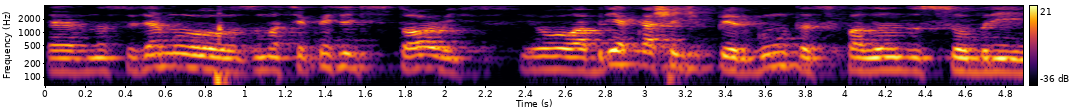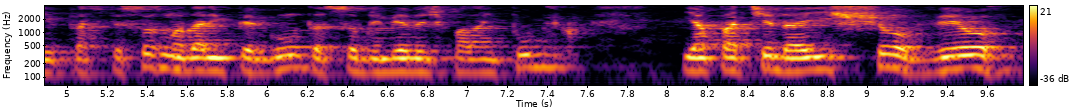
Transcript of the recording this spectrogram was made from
É, nós fizemos uma sequência de stories. Eu abri a caixa de perguntas falando sobre. para as pessoas mandarem perguntas sobre medo de falar em público. E a partir daí choveu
